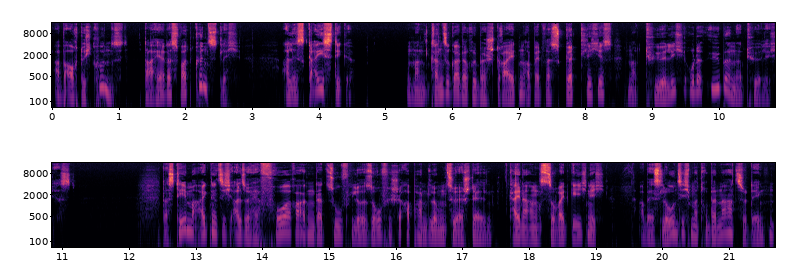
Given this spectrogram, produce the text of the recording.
aber auch durch Kunst, Daher das Wort künstlich. Alles Geistige. Und man kann sogar darüber streiten, ob etwas Göttliches natürlich oder übernatürlich ist. Das Thema eignet sich also hervorragend dazu, philosophische Abhandlungen zu erstellen. Keine Angst, so weit gehe ich nicht. Aber es lohnt sich mal drüber nachzudenken,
